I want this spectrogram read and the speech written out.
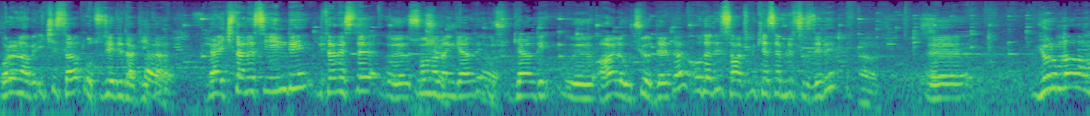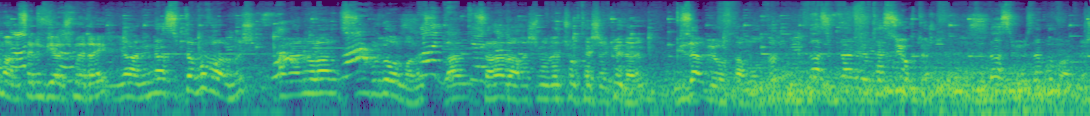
Orhan abi 2 saat 37 dakika. Evet. Ya iki tanesi indi, bir tanesi de e, sonradan geldi. Uç- geldi e, hala uçuyor dediler. O da dedi saatimi kesebilirsiniz dedi. Evet. E, yorumunu alalım abi senin bir yarışmaya dair. Yani nasipte bu varmış. Önemli olan sizin burada olmanız. Ben sana da Haşim'e çok teşekkür ederim. Güzel bir ortam oldu. Nasipten ötesi yoktur. Nasibimizde bu varmış.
